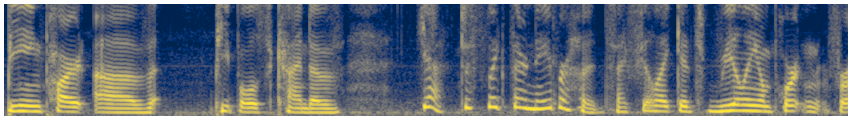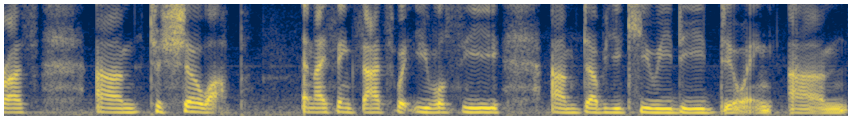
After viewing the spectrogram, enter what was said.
being part of people's kind of yeah just like their neighborhoods i feel like it's really important for us um, to show up and i think that's what you will see um, wqed doing um,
